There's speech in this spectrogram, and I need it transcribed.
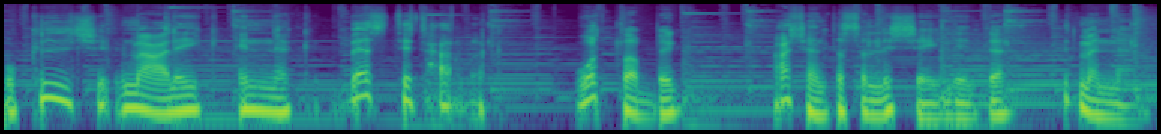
وكل شيء ما عليك إنك بس تتحرك وتطبق عشان تصل للشيء اللي أنت تتمناه.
